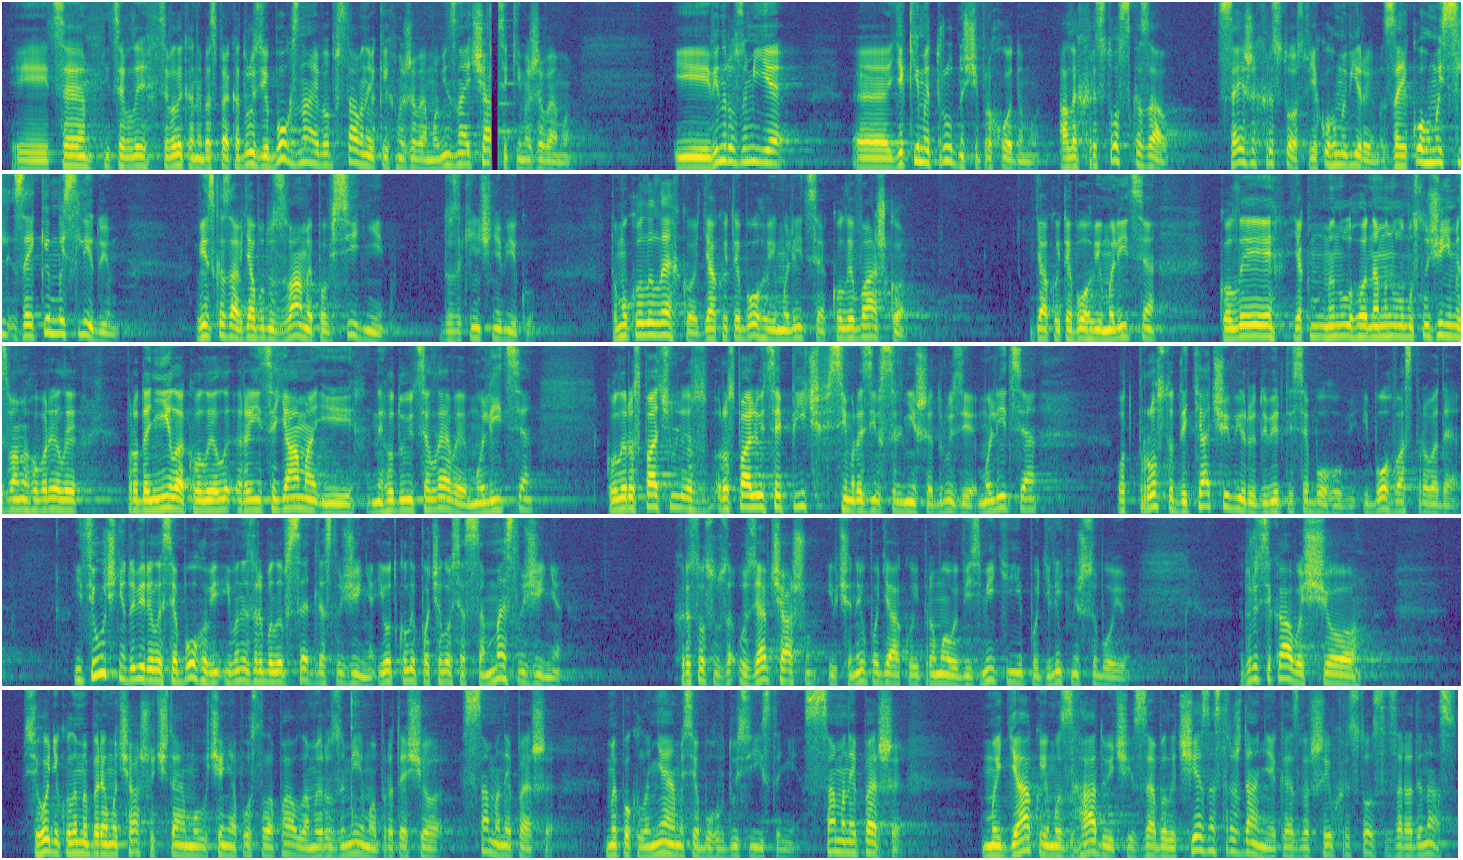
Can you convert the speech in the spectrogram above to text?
І це, і це, це велика небезпека. Друзі, Бог знає обставини, в яких ми живемо, Він знає час, в який ми живемо. І Він розуміє, е, які ми труднощі проходимо. Але Христос сказав, цей же Христос, в якого ми віруємо, за, якого ми, за яким ми слідуємо, Він сказав, я буду з вами по всі дні до закінчення віку. Тому, коли легко, дякуйте Богу і моліться, коли важко, дякуйте Богу і моліться. Коли, як минулого, на минулому служінні ми з вами говорили про Даніла, коли риється яма і не годуються леви, моліться. Коли розпалюється піч в сім разів сильніше, друзі, моліться. От просто дитячою вірою довіртеся Богу, і Бог вас проведе. І ці учні довірилися Богові, і вони зробили все для служіння. І от коли почалося саме служіння, Христос узяв чашу і вчинив подяку, і промовив: візьміть її, поділіть між собою. Дуже цікаво, що сьогодні, коли ми беремо чашу, читаємо вчення апостола Павла, ми розуміємо про те, що саме найперше ми поклоняємося Богу в дусі істині. Саме найперше ми дякуємо, згадуючи за величезне страждання, яке звершив Христос заради нас.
